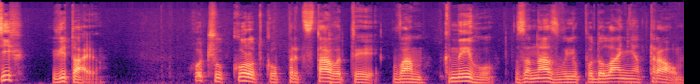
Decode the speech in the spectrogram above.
Всіх вітаю! Хочу коротко представити вам книгу за назвою Подолання травм.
